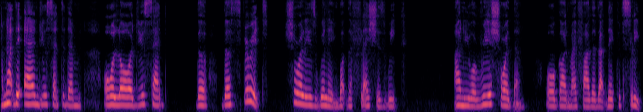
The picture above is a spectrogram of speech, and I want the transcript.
And at the end, you said to them, Oh Lord, you said, the, the spirit surely is willing, but the flesh is weak. And you reassured them, oh God, my Father, that they could sleep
